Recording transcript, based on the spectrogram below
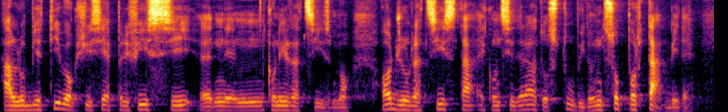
all'obiettivo che ci si è prefissi eh, con il razzismo. Oggi un razzista è considerato stupido, insopportabile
